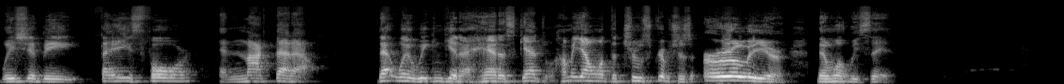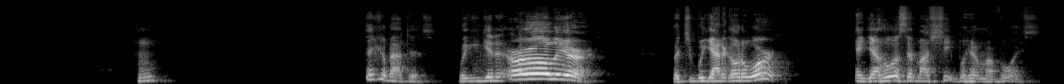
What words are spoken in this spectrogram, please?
We should be phase four and knock that out. That way we can get ahead of schedule. How many y'all want the true scriptures earlier than what we said? Hmm? Think about this. We can get it earlier, but we got to go to work. And Yahuwah said, My sheep will hear my voice.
